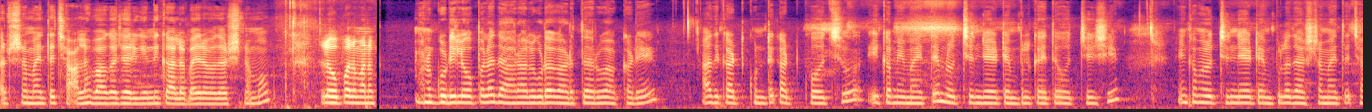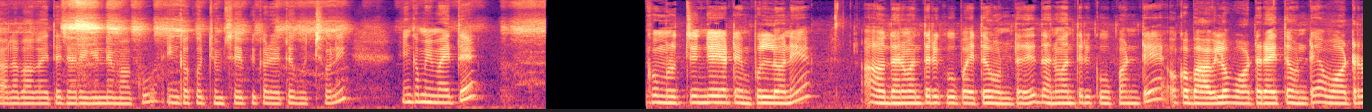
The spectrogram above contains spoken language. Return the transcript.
దర్శనం అయితే చాలా బాగా జరిగింది కాలభైరవ దర్శనము. లోపల మన మన గుడి లోపల దారాలు కూడా కడతారు అక్కడే. అది కట్టుకుంటే కట్టుకోవచ్చు. ఇక మేమైతే మృత్యుంజయ టెంపుల్కి అయితే వచ్చేసి ఇంకా మృత్యుంజయ టెంపుల్ దర్శనం అయితే చాలా బాగా అయితే జరిగిండే మాకు. ఇంకా కొంచెం సేపు ఇక్కడైతే కూర్చొని ఇంకా మేమైతే ఇంకో మృత్యుంజయ టెంపుల్లోనే ధన్వంతరి కూప్ అయితే ఉంటుంది. ధన్వంతరి కూప్ అంటే ఒక బావిలో వాటర్ అయితే ఉంటాయి. ఆ వాటర్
